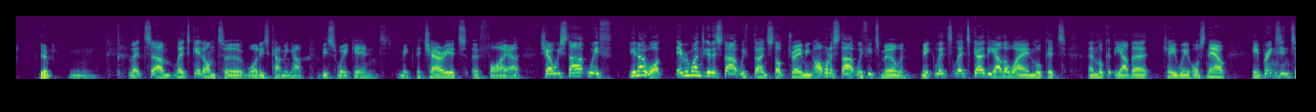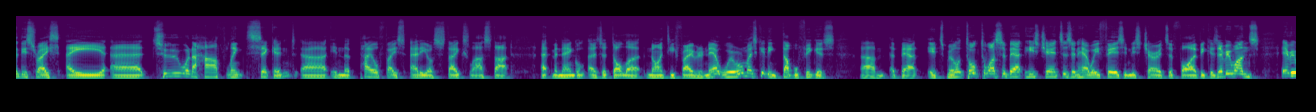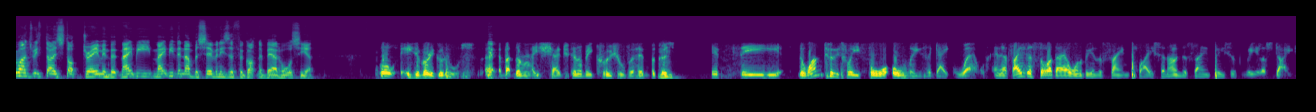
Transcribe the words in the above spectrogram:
Mm. Let's um let's get on to what is coming up this weekend, Mick. The Chariots of Fire. Shall we start with? You know what? Everyone's going to start with "Don't Stop Dreaming." I want to start with "It's Merlin." Mick, let's let's go the other way and look at and look at the other Kiwi horse. Now he brings into this race a uh, two and a half length second uh, in the Paleface Adios Stakes last start at Menangle as a dollar ninety favourite. And now we're almost getting double figures um, about It's Merlin. Talk to us about his chances and how he fares in this Chariots of Fire because everyone's everyone's with Don't Stop Dreaming, but maybe maybe the number seven is a forgotten about horse here. Well, he's a very good horse, Yep. uh, but the race shape's going to be crucial for him because if the the one, two, three, four all leaves the gate well, and if they decide they all want to be in the same place and own the same piece of real estate,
